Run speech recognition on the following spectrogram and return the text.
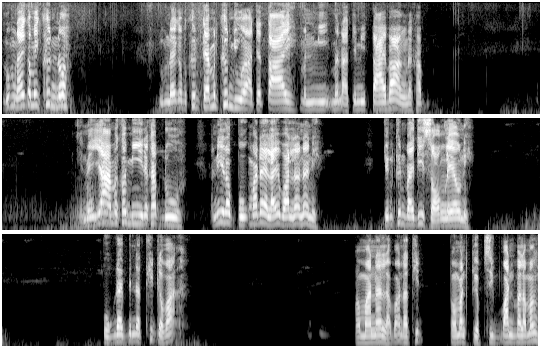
หลุมไหนก็ไม่ขึ้นเนาะหลุมไหนก็ไม่ขึ้นแต่มันขึ้นอยู่อาจจะตายมันมีมันอาจจะมีตายบ้างนะครับ เห็นไหมหญ้าไม่ค่อยมีนะครับ ดู อันนี้เราปลูกมาได้หลายวันแล้วนะนี่จนขึ้นไปที่สองแล้วนี่ ปลูกได้เป็นอาทิตย์หรอวะ ประมาณนั้นแหละวันอาทิตย์ประมาณเกือบสิบวันไปแล้วมั้ง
